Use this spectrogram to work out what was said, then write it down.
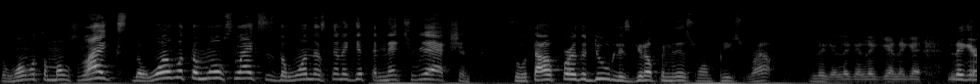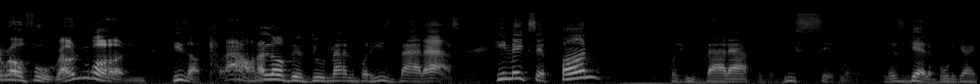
The one with the most likes, the one with the most likes is the one that's gonna get the next reaction. So without further ado, let's get up into this one piece. Round look at look at look at look at look at Rofu. Round one. He's a clown. I love this dude, man, but he's badass. He makes it fun, but he's badass with it. He's sick with it. Let's get it, Buddha Gang.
